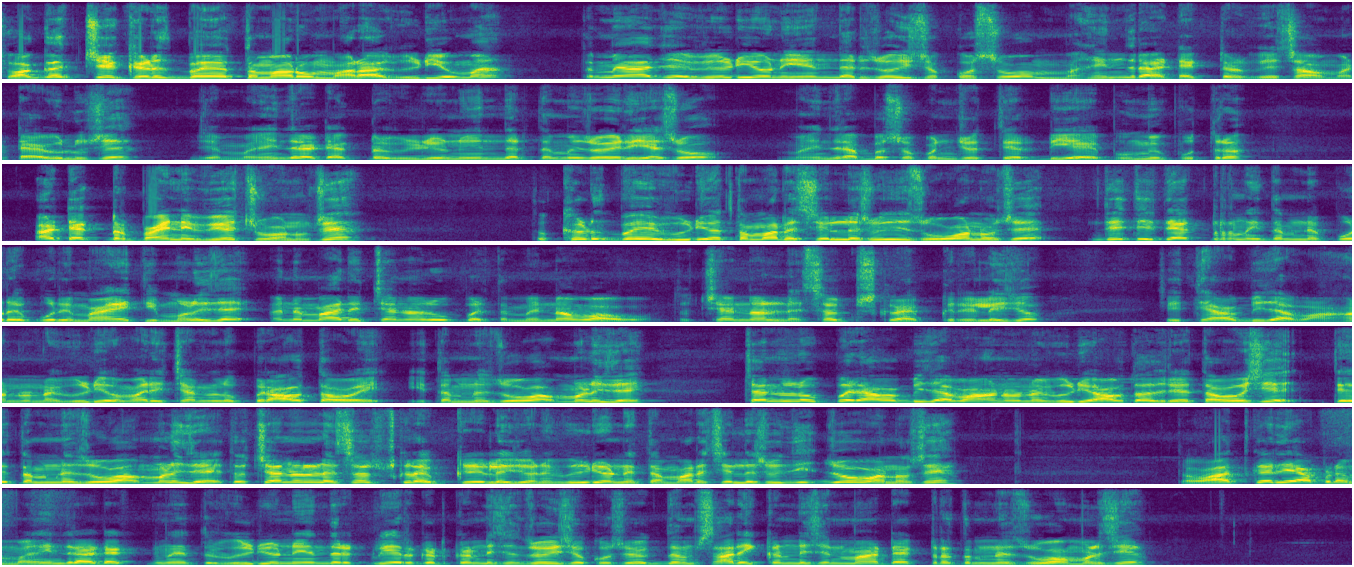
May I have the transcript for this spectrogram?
સ્વાગત છે ખેડૂતભાઈઓ તમારું મારા વિડીયોમાં. તમે આજે વિડીયોની અંદર જોઈ શકો છો મહિન્દ્રા ટ્રેક્ટર વેચવા માટે આવેલું છે. જે મહિન્દ્રા ટ્રેક્ટર વિડીયોની અંદર તમે જોઈ રહ્યા છો. મહિન્દ્રા બસો પંચોતેર ડીઆઈ ભૂમિપુત્ર. આ ટ્રેક્ટર ભાઈને વેચવાનું છે. તો ખેડૂતભાઈ વીડિયો તમારે છેલ્લે સુધી જોવાનો છે. જેથી ટ્રેક્ટરની તમને પૂરેપૂરી માહિતી મળી જાય અને મારી ચેનલ ઉપર તમે નવા હો તો ચેનલને સબસ્ક્રાઈબ કરી લેજો. જેથી આવા બીજા વાહનોના વીડિયો મારી ચેનલ ઉપર આવતા હોય, એ તમને જોવા મળી જાય. ચેનલ ઉપર આવા બીજા વાહનોના વીડિયો આવતા જ રહેતા હોય છે, તે તમને જોવા મળી જાય. તો ચેનલને સબસ્ક્રાઈબ કરી લેજો અને વિડીયોને તમારે છેલ્લે સુધી જોવાનો છે. તો વાત કરીએ આપણે મહિન્દ્રા ટ્રેક્ટરને. તો વિડીયોની અંદર ક્લિયર કટ કન્ડિશન જોઈ શકો છો. એકદમ સારી કન્ડિશનમાં ટ્રેક્ટર તમને જોવા મળશે.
